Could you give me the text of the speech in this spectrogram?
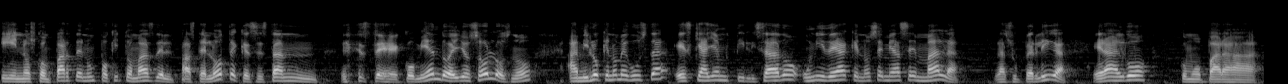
y nos comparten un poquito más del pastelote que se están este, comiendo ellos solos, ¿no? A mí lo que no me gusta es que hayan utilizado una idea que no se me hace mala, la Superliga. Era algo como para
